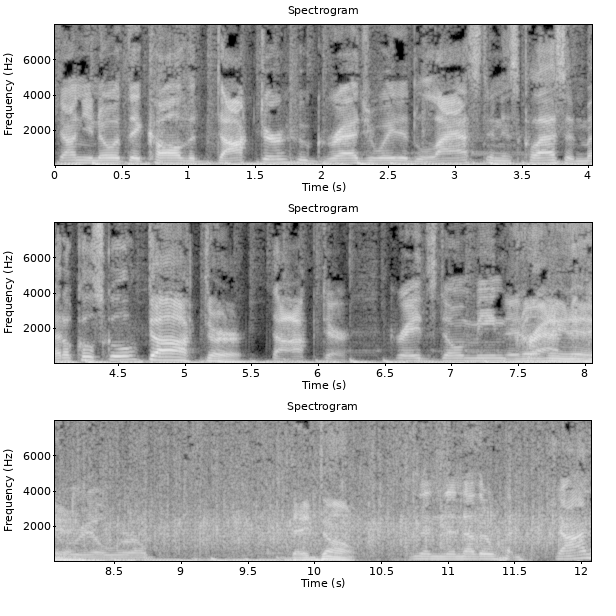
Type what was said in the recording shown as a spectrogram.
John, you know what they call the doctor who graduated last in his class at medical school? Doctor, Doctor. Grades don't mean They don't crap mean in anything. the real world. they don't. And then another one. John,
